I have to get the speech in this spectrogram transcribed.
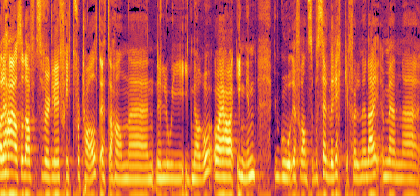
Og det her er altså da selvfølgelig fritt fortalt etter han eh, Louis Ignaro, og jeg har ingen god referanse på selve rekkefølgene der, men, eh,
